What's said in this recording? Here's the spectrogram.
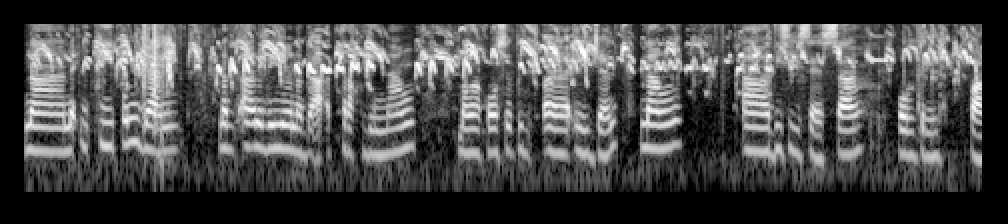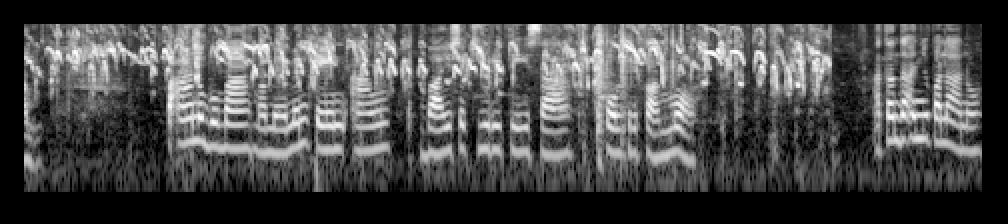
na naiipon diyan, nag-ano din yun, nag-attract din ng mga causative ah, agent ng ah, diseases sa poultry farm. Paano mo ba ma-maintain ang biosecurity sa poultry farm mo? At tandaan nyo pala, no,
